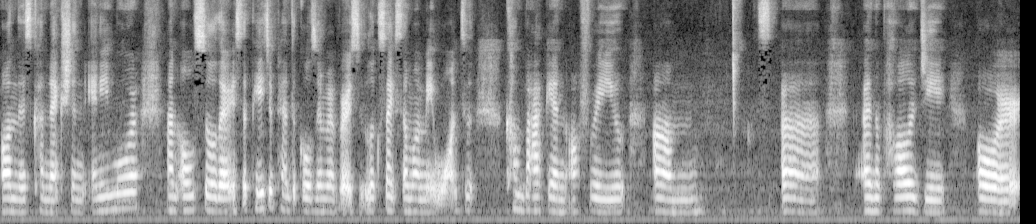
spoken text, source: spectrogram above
on this connection anymore. And also, there is the Page of Pentacles in reverse. It looks like someone may want to come back and offer you. Um, uh, an apology or,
